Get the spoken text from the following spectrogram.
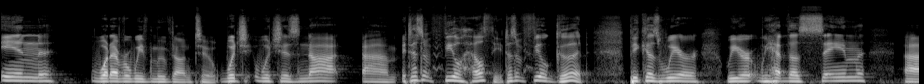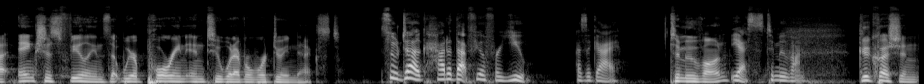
in whatever we've moved on to, which which is not. Um, it doesn't feel healthy. It doesn't feel good because we're we are we have those same uh, anxious feelings that we're pouring into whatever we're doing next. So, Doug, how did that feel for you as a guy? To move on, Yes, to move on. Good question.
